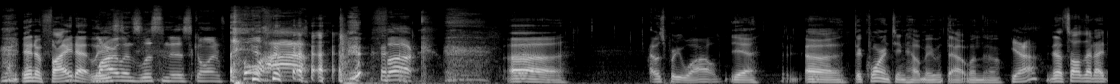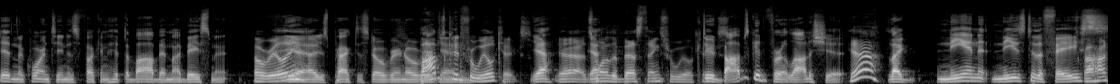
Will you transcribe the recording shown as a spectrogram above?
in a fight at least. Marlon's listening to this going, "Poha, fuck." Uh, That was pretty wild. yeah. Uh, the quarantine helped me with that one though. Yeah. That's all that I did in the quarantine is fucking hit the bob in my basement. Oh, really? Yeah, I just practiced over and over Bob's again. good for wheel kicks. Yeah, Yeah, it's yeah. one of the best things for wheel kicks. Dude, Bob's good for a lot of shit. Yeah. Like knee and knees to the face. Uh-huh,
